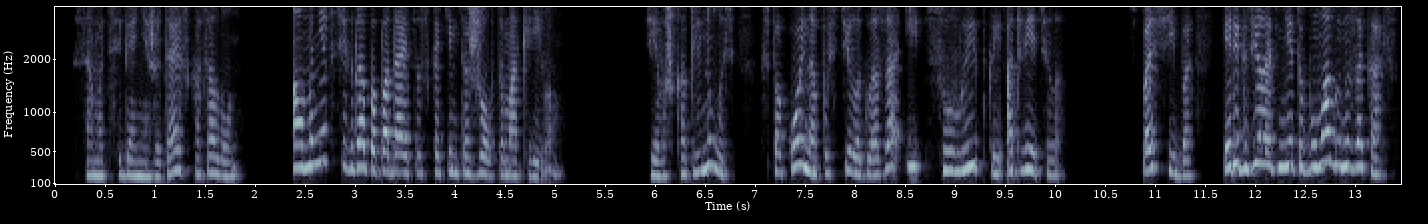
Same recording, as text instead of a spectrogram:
— сам от себя не ожидая сказал он. «А мне всегда попадается с каким-то желтым отливом». Девушка оглянулась, спокойно опустила глаза и с улыбкой ответила. «Спасибо, Эрик делает мне эту бумагу на заказ»,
